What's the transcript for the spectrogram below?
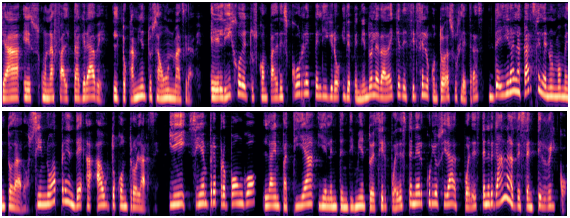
ya es una falta grave. El tocamiento es aún más grave. El hijo de tus compadres corre peligro y dependiendo de la edad hay que decírselo con todas sus letras, de ir a la cárcel en un momento dado, si no aprende a autocontrolarse. Y siempre propongo la empatía y el entendimiento, es decir, puedes tener curiosidad, puedes tener ganas de sentir rico,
